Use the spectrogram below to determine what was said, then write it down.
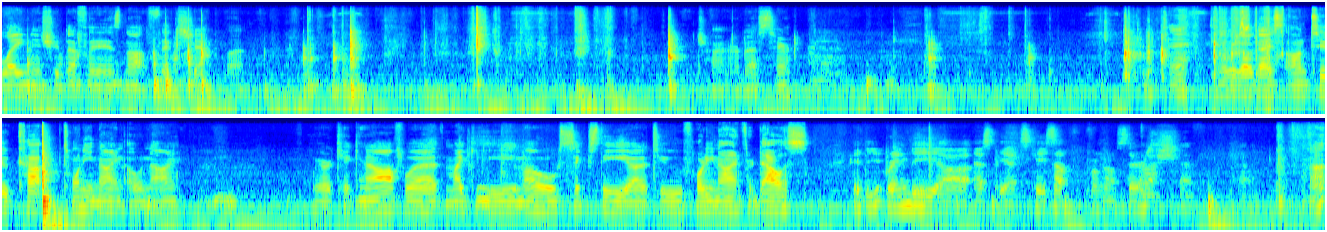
Lighting issue definitely is not fixed yet, but trying our best here. Okay, here we go guys, on to Cup 2909. We are kicking off with Mikey Mo 60 uh, 249 for Dallas. Hey, did you bring the uh, SPX case up from downstairs? Oh, shit. Huh?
